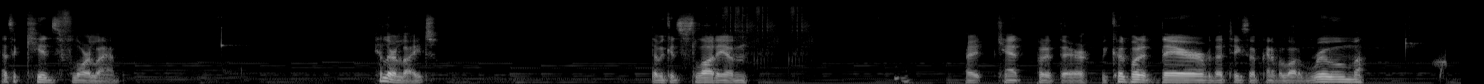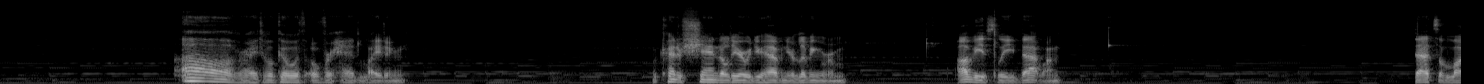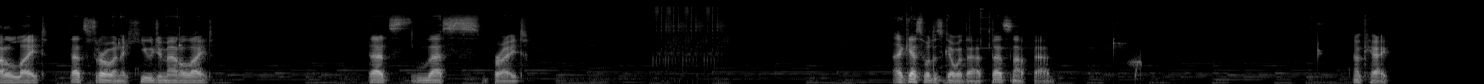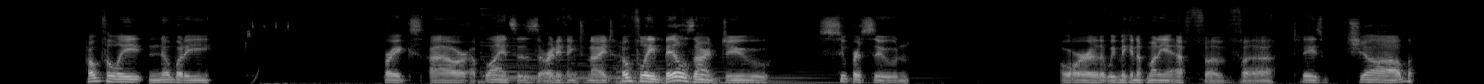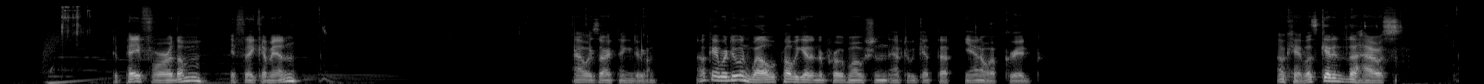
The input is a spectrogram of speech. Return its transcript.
That's a kid's floor lamp pillar light that we could slot in. I can't put it there. We could put it there, but that takes up kind of a lot of room. Alright, we'll go with overhead lighting. What kind of chandelier would you have in your living room? Obviously, that one. That's a lot of light. That's throwing a huge amount of light. That's less bright. I guess we'll just go with that. That's not bad. Okay. Hopefully nobody breaks our appliances or anything tonight. Hopefully bills aren't due super soon. Or that we make enough money off of uh, today's job to pay for them if they come in. How is our thing doing? Okay, we're doing well. We'll probably get into promotion after we get that piano upgrade. Okay, let's get into the house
